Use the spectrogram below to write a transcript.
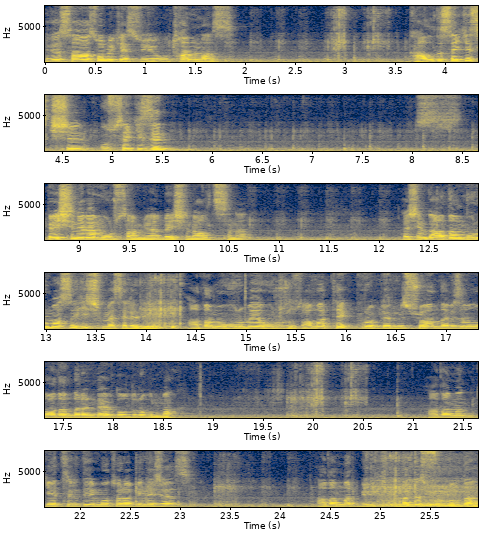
Bir de sağa solu kesiyor. Utanmaz. Kaldı 8 kişi. Bu 8'in 5'ini ben vursam ya. 5'in 6'sını. Ya şimdi adam vurması hiç mesele değil. Adamı vurmaya vururuz. Ama tek problemimiz şu anda bizim o adamların nerede olduğunu bulmak. Adamın getirdiği motora bineceğiz. Adamlar büyük ihtimalle sukulda.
